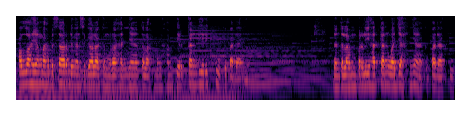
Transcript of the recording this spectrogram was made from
Allah yang maha besar dengan segala kemurahannya telah menghampirkan diriku kepadanya dan telah memperlihatkan wajahnya kepadaku.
